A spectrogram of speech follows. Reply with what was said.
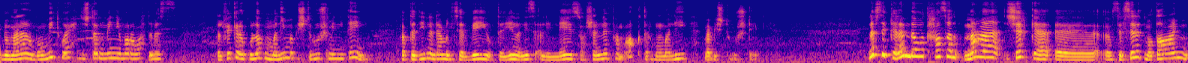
يبقى معناه 400 واحد اشتروا مني مرة واحدة بس. فالفكرة كلها هما ليه ما بيشتروش مني تاني؟ فابتدينا نعمل سيرفي وابتدينا نسأل الناس عشان نفهم أكتر هما ليه ما بيشتروش تاني. نفس الكلام دوت حصل مع شركة آه، سلسلة مطاعم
